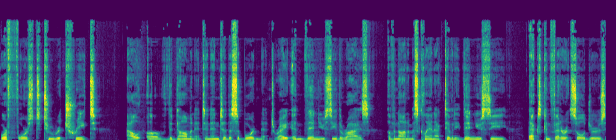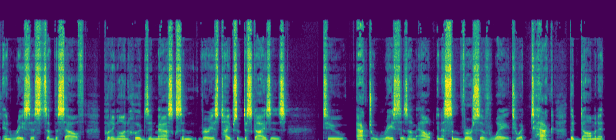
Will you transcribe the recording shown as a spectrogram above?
or forced to retreat out of the dominant and into the subordinate, right? And then you see the rise of anonymous Klan activity. Then you see ex Confederate soldiers and racists of the South putting on hoods and masks and various types of disguises to act racism out in a subversive way to attack the dominant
